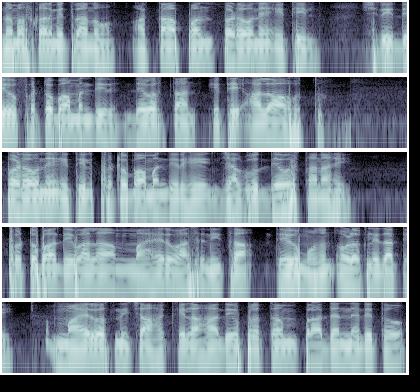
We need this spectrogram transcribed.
नमस्कार मित्रांनो आत्ता आपण पडवणे येथील श्रीदेव फटोबा मंदिर देवस्थान येथे आलो आहोत. पडवणे येथील फटोबा मंदिर हे जागृत देवस्थान आहे. फटोबा देवाला माहेरवासिनीचा देव म्हणून ओळखले जाते. माहेरवासिनीच्या हक्केला हा देव प्रथम प्राधान्य देतो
